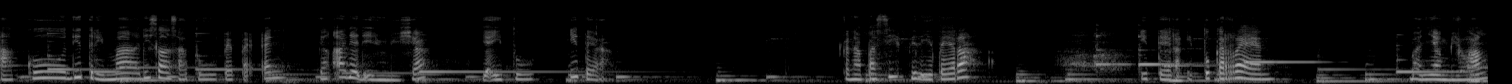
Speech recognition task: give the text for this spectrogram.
aku diterima di salah satu PTN yang ada di Indonesia, yaitu ITERA. Kenapa sih pilih ITERA? ITERA itu keren. Banyak yang bilang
